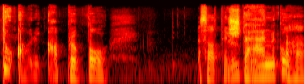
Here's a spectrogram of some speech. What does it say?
du, aber apropos, Satellit? Sternengucker. Aha.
